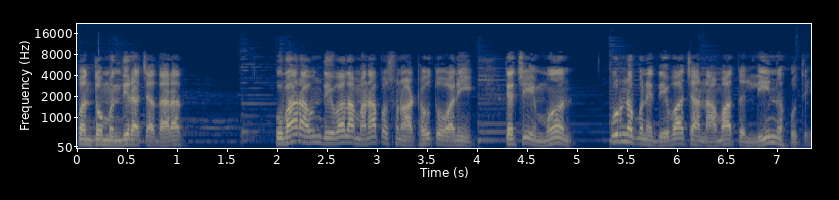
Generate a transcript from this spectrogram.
पण तो मंदिराच्या दारात उभा राहून देवाला मनापासून आठवतो आणि त्याचे मन पूर्णपणे देवाच्या नामात लीन होते.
